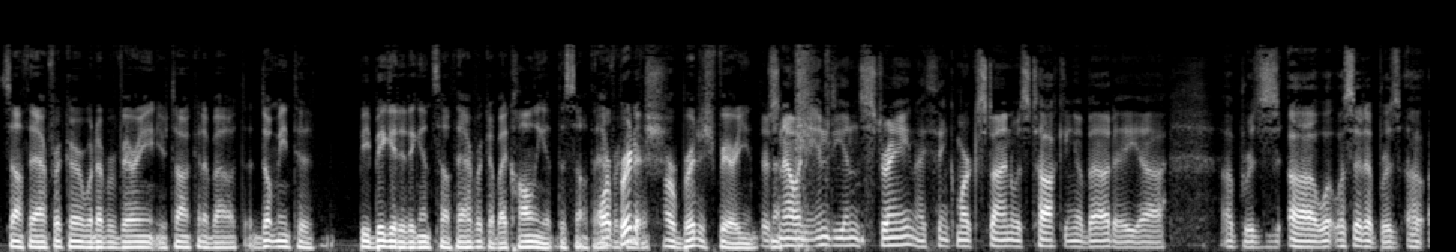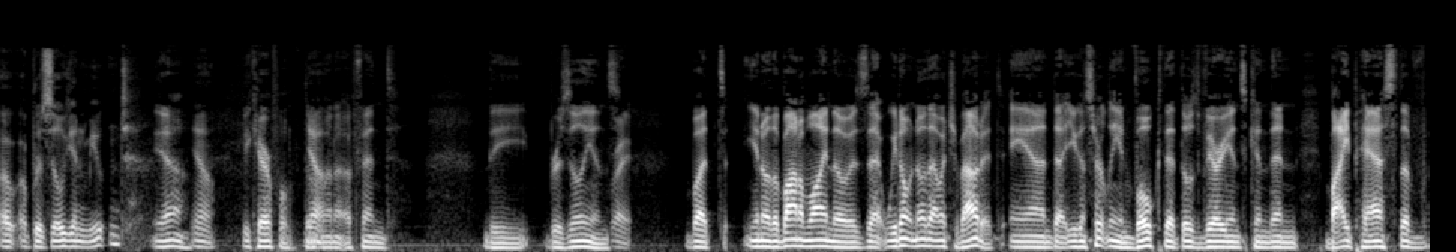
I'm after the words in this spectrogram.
South Africa or whatever variant you're talking about. Don't mean to be bigoted against South Africa by calling it the South African or British or British variant. There's no. now an Indian strain. I think Mark Steyn was talking about a. Uh, a Braz- uh, what was it? A, Braz- a, a, Brazilian mutant. Yeah, yeah. Be careful. Don't yeah. want to offend the Brazilians. Right. But you know, the bottom line though is that we don't know that much about it, and uh, you can certainly invoke that those variants can then bypass the v-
